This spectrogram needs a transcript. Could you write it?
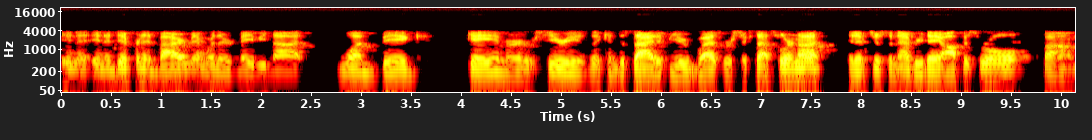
in a in a different environment where there's maybe not one big game or series that can decide if you guys were successful or not, and if just an everyday office role, um,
